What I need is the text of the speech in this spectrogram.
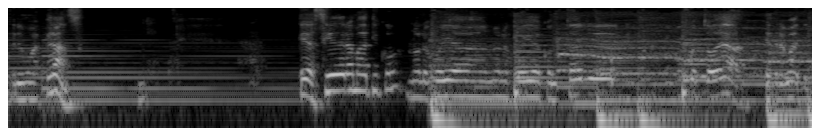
tenemos esperanza es así de dramático, no les voy a, no les voy a contar eh, un cuento de hadas, es dramático.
